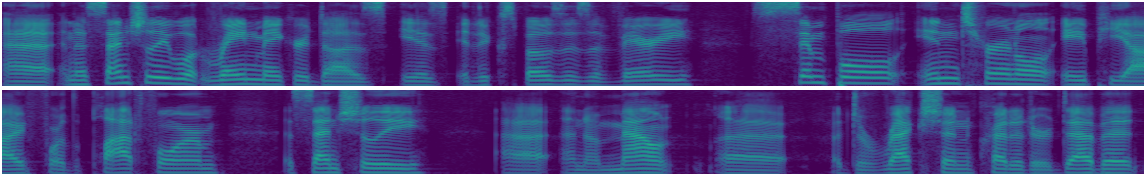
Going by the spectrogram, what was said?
Uh, and essentially what Rainmaker does is it exposes a very simple internal API for the platform. Essentially, uh, an amount, uh, a direction, credit or debit,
